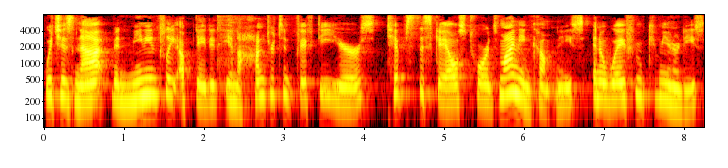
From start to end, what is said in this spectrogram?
which has not been meaningfully updated in 150 years, tips the scales towards mining companies and away from communities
